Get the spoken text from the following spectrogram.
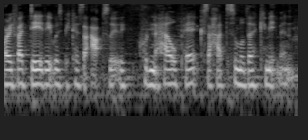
or if I did, it was because I absolutely couldn't help it because I had some other commitment.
